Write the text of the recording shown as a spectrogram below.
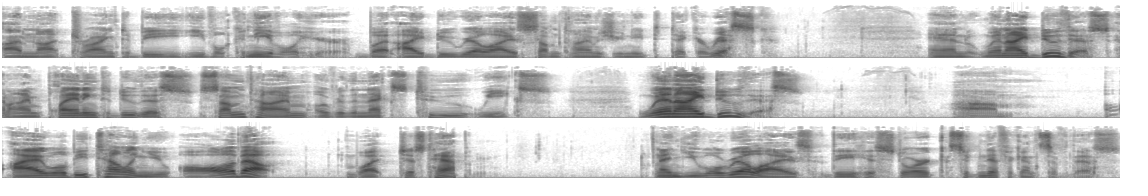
I'm not trying to be Evel Knievel here, but I do realize sometimes you need to take a risk. And when I do this, and I'm planning to do this sometime over the next two weeks, when I do this, um, I will be telling you all about what just happened. And you will realize the historic significance of this.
